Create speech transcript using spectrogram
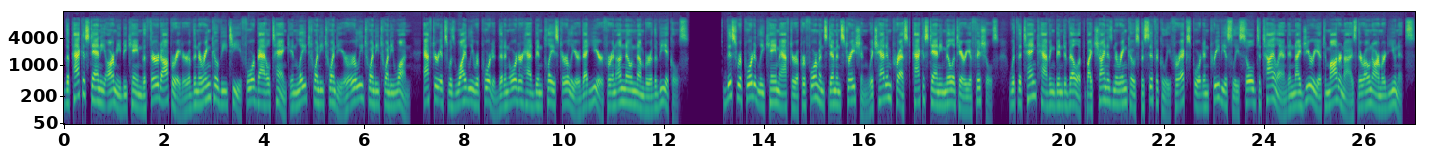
The Pakistani army became the third operator of the Norinco VT-4 battle tank in late 2020 or early 2021, after it was widely reported that an order had been placed earlier that year for an unknown number of the vehicles. This reportedly came after a performance demonstration which had impressed Pakistani military officials, with the tank having been developed by China's Norinco specifically for export and previously sold to Thailand and Nigeria to modernize their own armored units.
